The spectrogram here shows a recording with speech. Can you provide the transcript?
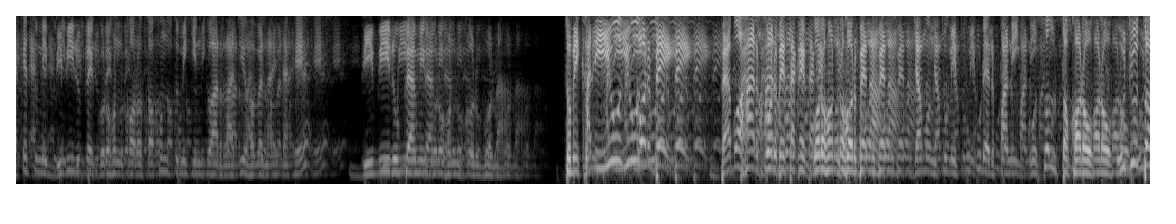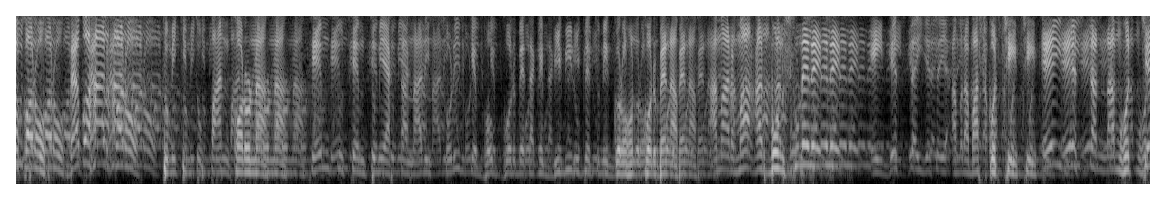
একে তুমি বিবি রূপে গ্রহণ করো তখন তুমি কিন্তু আর রাজি হবে না এটাকে বিবি রূপে আমি গ্রহণ করব না। তুমি খালি ইউজ করবে ব্যবহার করবে তাকে গ্রহণ করবে না। যেমন তুমি পুকুরের পানি গোসল তো করো উজু তো করো ব্যবহার করো। তুমি কিন্তু পান করো না। সেম টু সেম তুমি একটা নারীর শরীরকে ভোগ করবে তাকে বিবি রূপে তুমি গ্রহণ করবে না। আমার মা আর বোন শুনেলে এই দেশটাই যে আমরা বাস করছি। এই দেশটার নাম হচ্ছে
